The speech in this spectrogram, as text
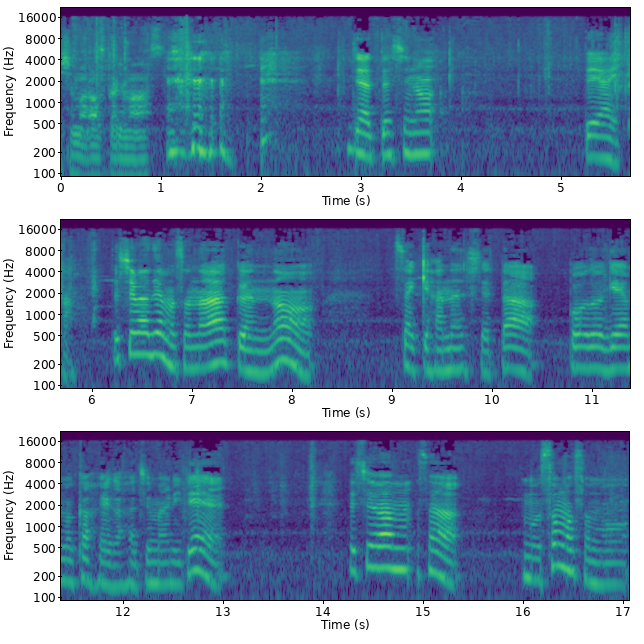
シマラ預かります。じゃあ私の出会いか。私はでもそのあーくんのさっき話してたボードゲームカフェが始まりで私はさもうそもそも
